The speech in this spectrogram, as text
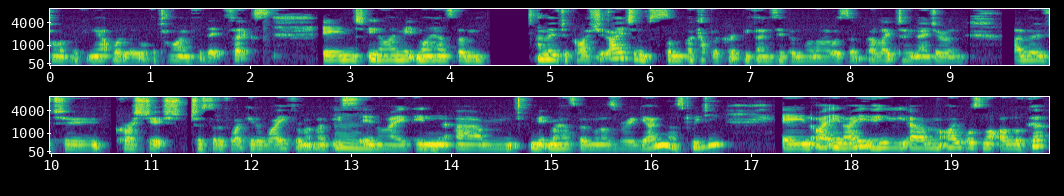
kind of looking outwardly all the time for that fix. And you know, I met my husband. I moved to Christchurch. I had some, some a couple of creepy things happen when I was a, a late teenager, and I moved to Christchurch to sort of like get away from it, I guess. Mm. And I then um, met my husband when I was very young. I was twenty, and I, you know, he, um, I was not a looker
